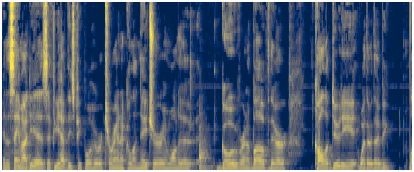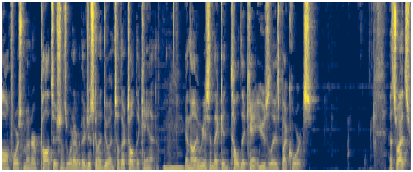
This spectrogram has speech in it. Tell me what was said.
And the same idea is if you have these people who are tyrannical in nature and want to go over and above their call of duty, whether they be law enforcement or politicians or whatever, they're just going to do it until they're told they can. And the only reason they get told they can't usually is by courts. That's why it's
